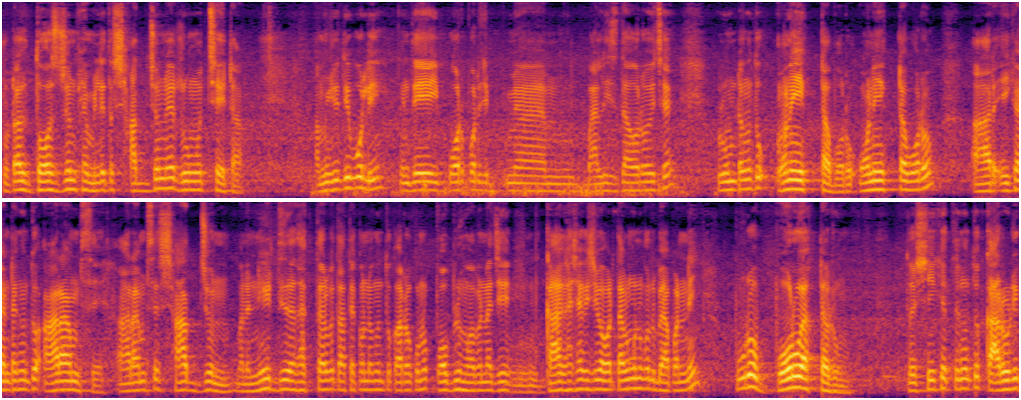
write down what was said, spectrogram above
টোটাল জন ফ্যামিলি তো সাতজনের রুম হচ্ছে এটা। আমি যদি বলি, কিন্তু এই পরপর যে বালিশ দেওয়া রয়েছে রুমটা কিন্তু অনেকটা বড় অনেকটা বড়। আর এইখানটা কিন্তু আরামসে আরামসে সাতজন মানে নির্দ্বিধা থাকতে হবে তাতে কোনো কিন্তু কারও কোনো প্রবলেম হবে না যে গা ঘাসাঘাসি ব্যাপার, তেমন কোনো কোনো ব্যাপার নেই। পুরো বড় একটা রুম তো সেই ক্ষেত্রে কিন্তু কারোরই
